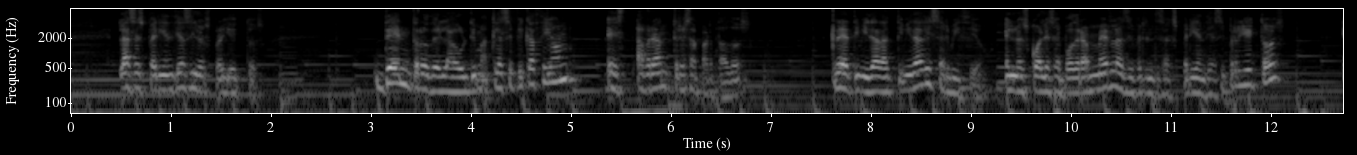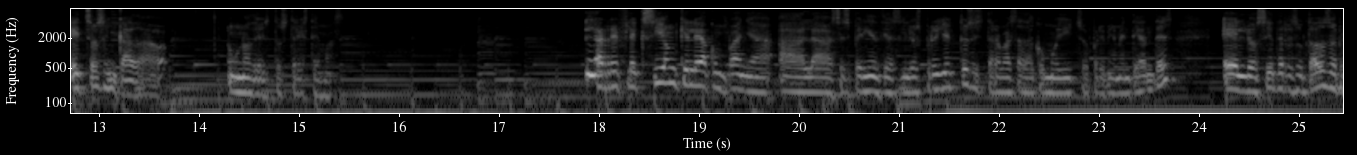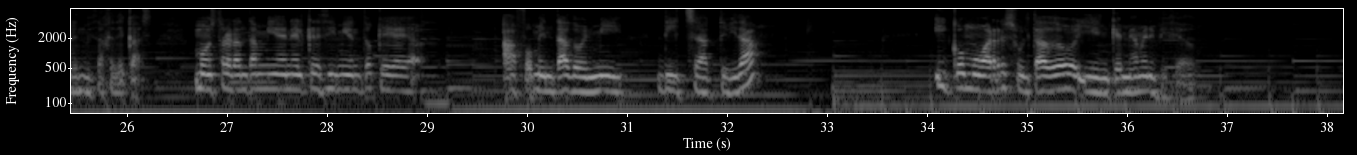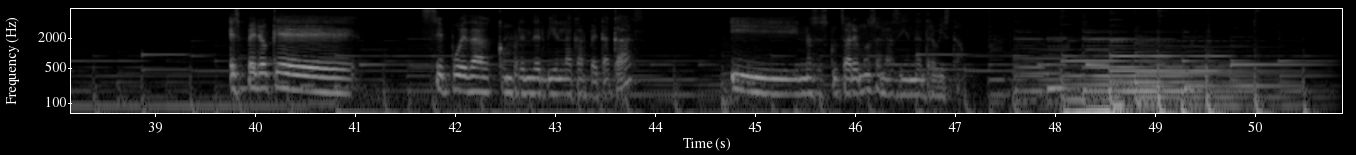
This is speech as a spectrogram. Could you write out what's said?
las experiencias y los proyectos. Dentro de la última clasificación habrán tres apartados. Creatividad, actividad y servicio, en los cuales se podrán ver las diferentes experiencias y proyectos hechos en cada uno de estos tres temas. La reflexión que le acompaña a las experiencias y los proyectos estará basada, como he dicho previamente antes, en los siete resultados de aprendizaje de CAS. Mostrarán también el crecimiento que ha fomentado en mí dicha actividad y cómo ha resultado y en qué me ha beneficiado. Espero que se pueda comprender bien la carpeta CAS y nos escucharemos en la siguiente entrevista.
